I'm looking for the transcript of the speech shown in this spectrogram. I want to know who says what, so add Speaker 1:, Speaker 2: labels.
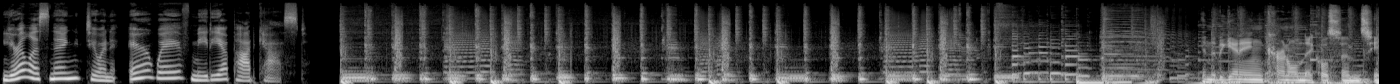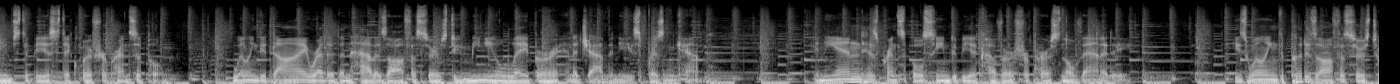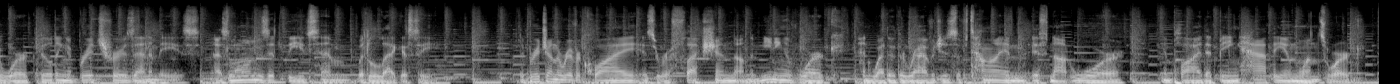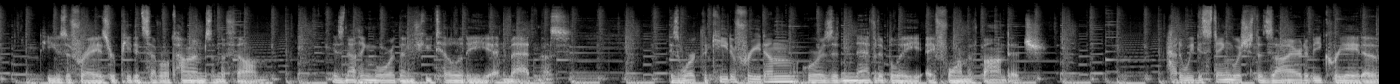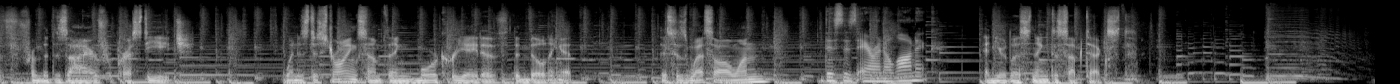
Speaker 1: You're listening to an Airwave Media Podcast.
Speaker 2: In the beginning, Colonel Nicholson seems to be a stickler for principle, willing to die rather than have his officers do menial labor in a Japanese prison camp. In the end, his principles seem to be a cover for personal vanity. He's willing to put his officers to work building a bridge for his enemies as long as it leaves him with a legacy. The bridge on the River Kwai is a reflection on the meaning of work and whether the ravages of time, if not war, imply that being happy in one's work, to use a phrase repeated several times in the film, is nothing more than futility and madness. Is work the key to freedom, or is it inevitably a form of bondage? How do we distinguish the desire to be creative from the desire for prestige? When is destroying something more creative than building it? This is Wes Alwan.
Speaker 3: This is Aaron Alanik.
Speaker 2: And you're listening to Subtext.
